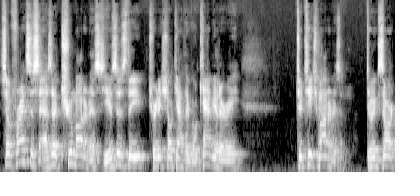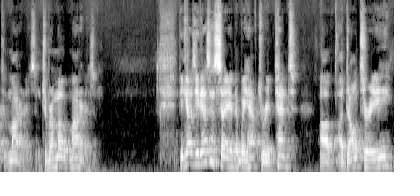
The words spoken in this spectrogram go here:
So Francis, as a true modernist, uses the traditional Catholic vocabulary to teach modernism, to exhort modernism, to promote modernism. Because he doesn't say that we have to repent of adultery,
